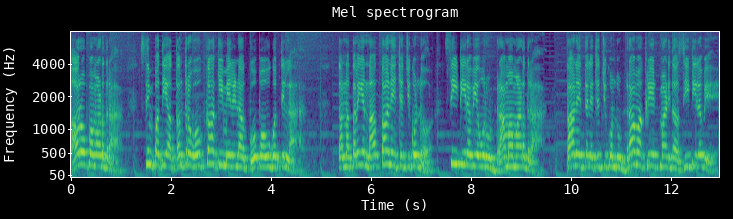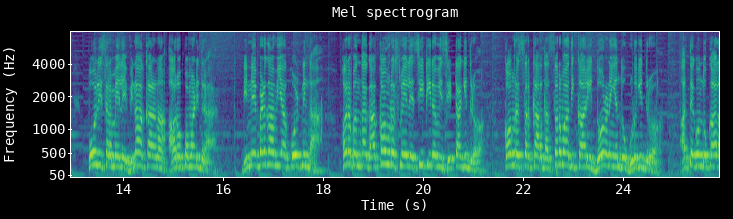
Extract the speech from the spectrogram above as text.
ಆರೋಪ ಮಾಡಿದ್ರ? ಸಿಂಪತಿಯ ತಂತ್ರವೋ ಕಾಕಿ ಮೇಲಿನ ಕೋಪವೂ ಗೊತ್ತಿಲ್ಲ. ತನ್ನ ತಲೆಯನ್ನ ತಾನೇ ಚಚ್ಚಿಕೊಂಡು ಸಿ ಟಿ ರವಿಯವರು ಡ್ರಾಮಾ ಮಾಡಿದ್ರ? ತಾನೇ ತಲೆ ಚಚ್ಚಿಕೊಂಡು ಡ್ರಾಮಾ ಕ್ರಿಯೇಟ್ ಮಾಡಿದ ಸಿ ಟಿ ರವಿ? ಪೊಲೀಸರ ಮೇಲೆ ವಿನಾಕಾರಣ ಆರೋಪ ಮಾಡಿದ್ರ. ನಿನ್ನೆ ಬೆಳಗಾವಿಯ ಕೋರ್ಟ್ನಿಂದ ಹೊರಬಂದಾಗ ಕಾಂಗ್ರೆಸ್ ಮೇಲೆ ಸಿಟಿ ರವಿ ಸಿಟ್ಟಾಗಿದ್ರು. ಕಾಂಗ್ರೆಸ್ ಸರ್ಕಾರದ ಸರ್ವಾಧಿಕಾರಿ ಧೋರಣೆ ಎಂದು ಗುಡುಗಿದ್ರು. ಅತ್ತೆಗೊಂದು ಕಾಲ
